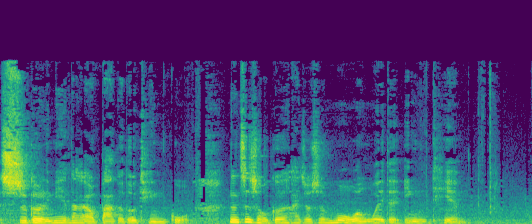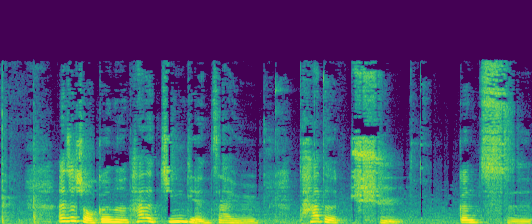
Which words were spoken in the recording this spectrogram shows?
十个里面大概有八个都听过，那这首歌它就是莫文蔚的《阴天》。那这首歌呢，它的经典在于它的曲跟词，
